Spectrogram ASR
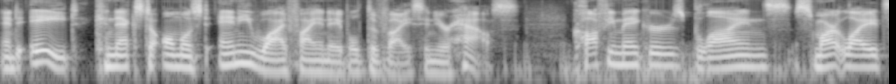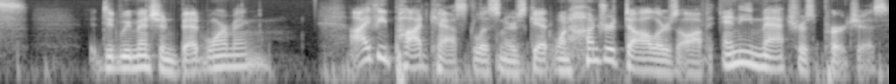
And 8 connects to almost any Wi Fi enabled device in your house coffee makers, blinds, smart lights. Did we mention bed warming? Ivy podcast listeners get $100 off any mattress purchase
